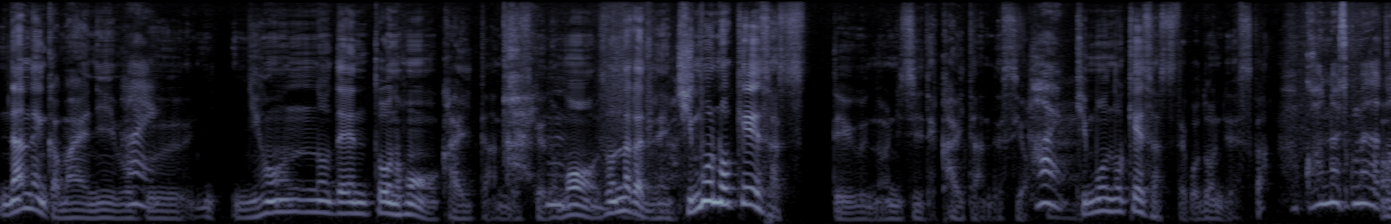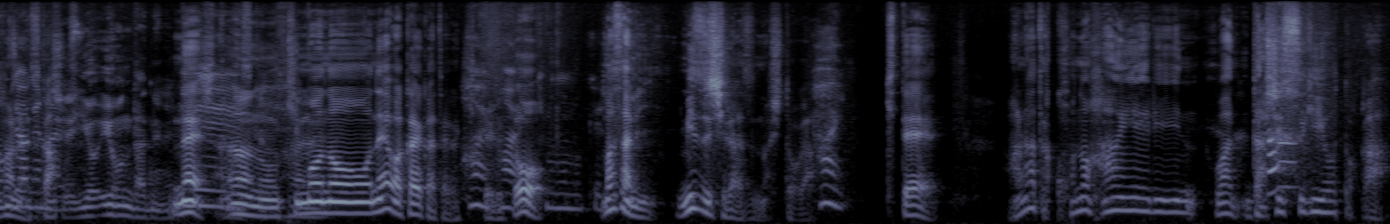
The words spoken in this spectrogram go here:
何年か前に僕、はい。日本の伝統の本を書いたんですけども、その中でね着物警察っていうのについて書いたんですよ。はい。着物警察ってご存知ですか？わかんないです。ごめんなさい存じ上げわかんないですよ読んだね。ねあの着物をね若い方が着てると、はいはいまさに見ず知らずの人がはい。来て「あなたこの半襟は出しすぎよ」とか。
